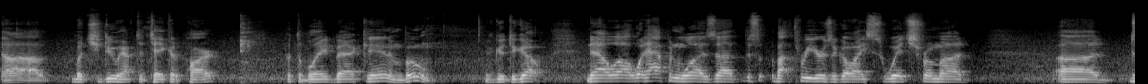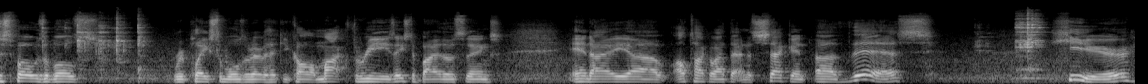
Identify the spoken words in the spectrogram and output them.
Uh, but you do have to take it apart, put the blade back in and boom, you're good to go. Now uh, what happened was, uh, this about three years ago I switched from uh, uh, disposables, replaceables, whatever the heck you call them, Mach 3s. I used to buy those things. And I, uh, I'll talk about that in a second. Uh, this here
